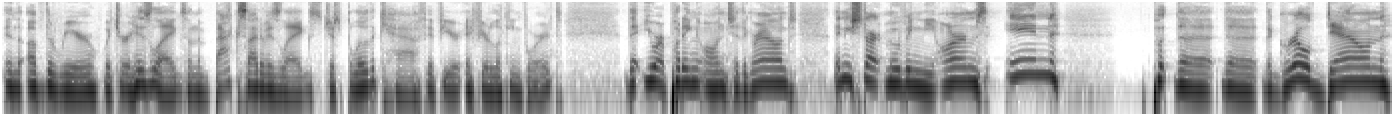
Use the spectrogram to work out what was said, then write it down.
in the, of the rear, which are his legs on the back side of his legs, just below the calf, if you're if you're looking for it, that you are putting onto the ground. Then you start moving the arms in, put the the the grill down,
